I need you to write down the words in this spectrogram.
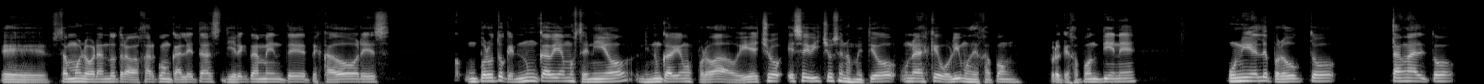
Eh, estamos logrando trabajar con caletas directamente de pescadores, un producto que nunca habíamos tenido ni nunca habíamos probado. Y de hecho, ese bicho se nos metió una vez que volvimos de Japón, porque Japón tiene un nivel de producto tan alto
